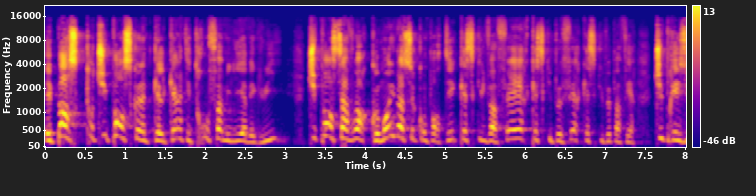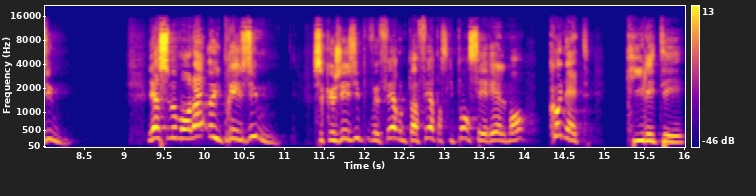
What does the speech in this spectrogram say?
et parce que quand tu penses connaître quelqu'un, tu es trop familier avec lui, tu penses savoir comment il va se comporter, qu'est-ce qu'il va faire, qu'est-ce qu'il peut faire, qu'est-ce qu'il ne peut pas faire. Tu présumes. Et à ce moment-là, eux, ils présument ce que Jésus pouvait faire ou ne pas faire parce qu'ils pensaient réellement connaître qui il était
